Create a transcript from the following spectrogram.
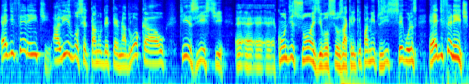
É diferente. Ali você está num determinado local, que existe é, é, é, é, condições de você usar aquele equipamento, existe segurança. É diferente.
